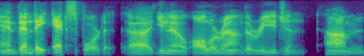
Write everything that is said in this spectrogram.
and then they export it, uh, you know, all around the region. Um,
